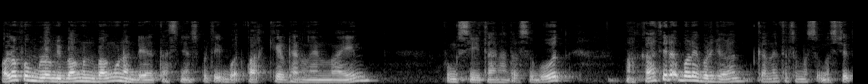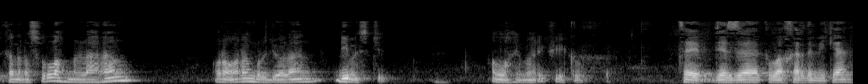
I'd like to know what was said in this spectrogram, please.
Walaupun belum dibangun bangunan di atasnya seperti buat parkir dan lain-lain, fungsi tanah tersebut, maka tidak boleh berjualan karena termasuk masjid karena Rasulullah melarang orang-orang berjualan di masjid. Allah barik fikum. Baik, jazakallah khair demikian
